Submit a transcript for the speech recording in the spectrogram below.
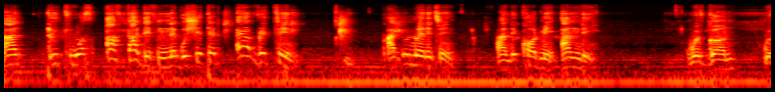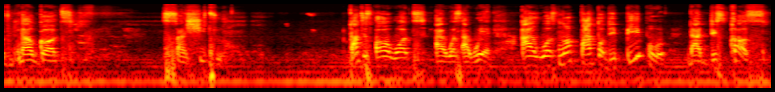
And it was after they've negotiated everything. I don't know anything. And they called me Andy. We've gone, we've now got SAN Shittu. That is all what I was aware. I was not part of the people that discussed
